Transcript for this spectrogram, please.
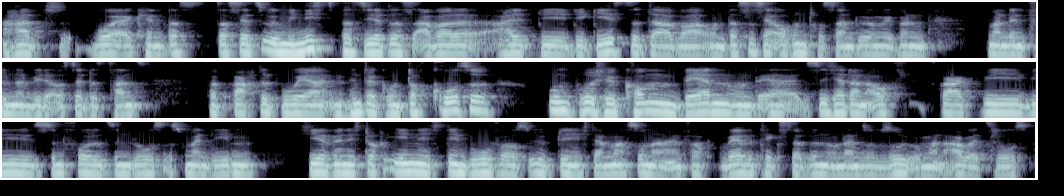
hat, wo er erkennt, dass, dass jetzt irgendwie nichts passiert ist, aber halt die, die Geste da war. Und das ist ja auch interessant irgendwie, wenn man den Film dann wieder aus der Distanz verbrachtet, wo ja im Hintergrund doch große Umbrüche kommen werden und er sich ja dann auch fragt, wie, wie sinnvoll, sinnlos ist mein Leben hier, wenn ich doch eh nicht den Beruf ausübe, den ich da mache, sondern einfach Werbetexter bin und dann sowieso irgendwann arbeitslos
